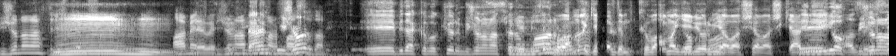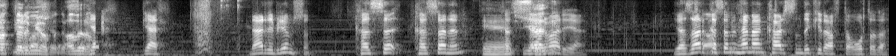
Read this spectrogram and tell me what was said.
Bijon anahtarı istiyor musun? Hmm. Ahmet Evet, bijon evet. anahtarı Ben var bijon- fazladan. Ee, bir dakika bakıyorum. Bijon anahtarım var mi mı? Kıvama geldim. Kıvama geliyorum mu? yavaş yavaş. Kendimi Ee, yok. hazır Bijon hissetmeye anahtarım yok. başladım. Alırım. Gel gel. Nerede biliyor musun? Kasa kasanın Ee, kasiyer geldim. var ya. Yazar Sağ kasanın hemen karşısındaki rafta ortada.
